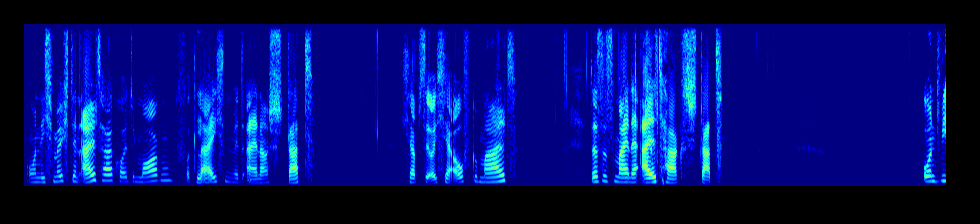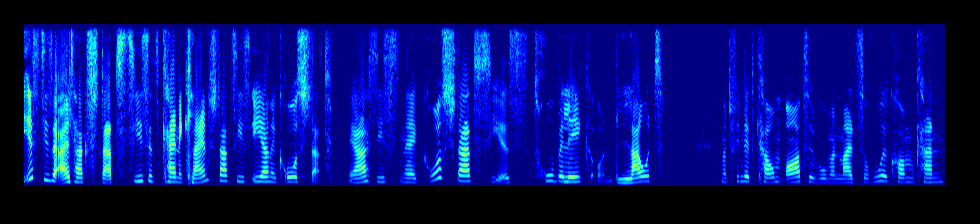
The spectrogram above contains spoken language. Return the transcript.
Und ich möchte den Alltag heute Morgen vergleichen mit einer Stadt. Ich habe sie euch hier aufgemalt. Das ist meine Alltagsstadt. Und wie ist diese Alltagsstadt? Sie ist jetzt keine Kleinstadt, sie ist eher eine Großstadt. Ja, sie ist eine Großstadt, sie ist trubelig und laut. Man findet kaum Orte, wo man mal zur Ruhe kommen kann.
